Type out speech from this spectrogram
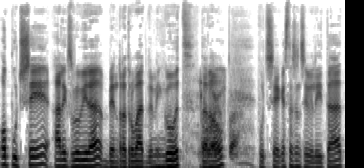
o potser, Àlex Rovira, ben retrobat, benvingut, de nou. Potser aquesta sensibilitat,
